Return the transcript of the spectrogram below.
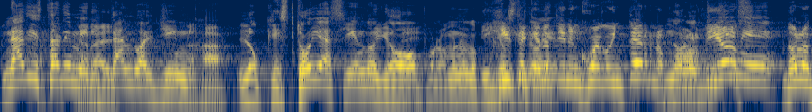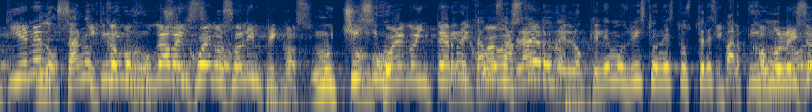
nadie está demeritando al Jimmy. Ajá. Lo que estoy haciendo yo, por lo menos lo que Dijiste que no tienen juego interno, No por Dios. tiene. No lo tienen. ¿Y cómo jugaba en Juegos Olímpicos? Muchísimo. Juego interno y juego estamos hablando externo. de lo que le hemos visto en estos tres ¿Y partidos. cómo lo no hizo-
